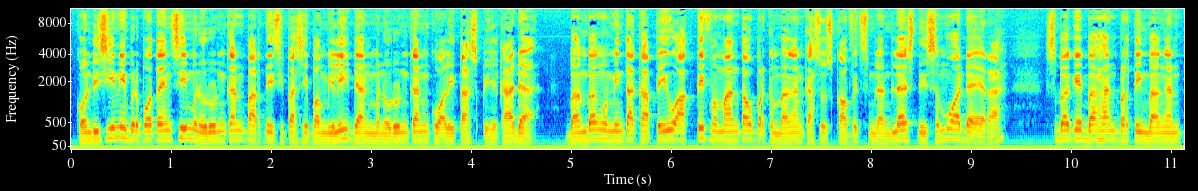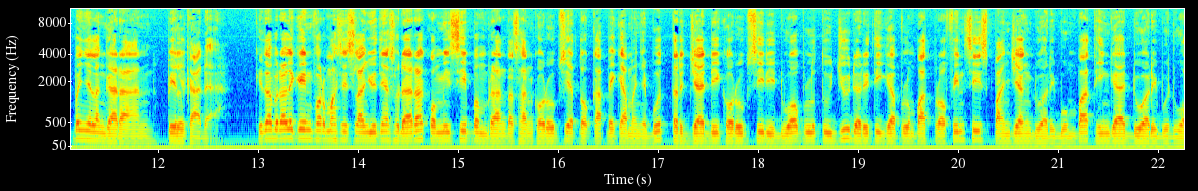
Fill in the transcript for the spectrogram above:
Kondisi ini berpotensi menurunkan partisipasi pemilih dan menurunkan kualitas pilkada. Bambang meminta KPU aktif memantau perkembangan kasus COVID-19 di semua daerah sebagai bahan pertimbangan penyelenggaraan pilkada. Kita beralih ke informasi selanjutnya, Saudara. Komisi Pemberantasan Korupsi atau KPK menyebut terjadi korupsi di 27 dari 34 provinsi sepanjang 2004 hingga 2020.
